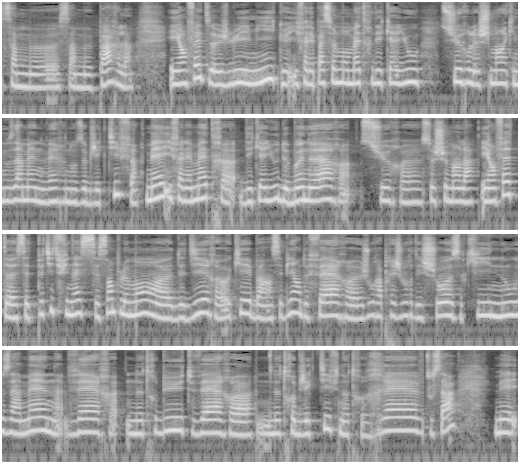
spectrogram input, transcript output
ça me, ça me parle. Et en fait, je lui ai mis qu'il fallait pas seulement mettre des cailloux sur le chemin qui nous amène vers nos objectifs, mais il fallait mettre des cailloux de bonheur sur ce chemin-là. Et en fait, cette petite finesse, c'est simplement de dire, ok, ben, c'est bien de faire jour après jour des choses qui nous amènent vers notre but, vers euh, notre objectif, notre rêve, tout ça. Mais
